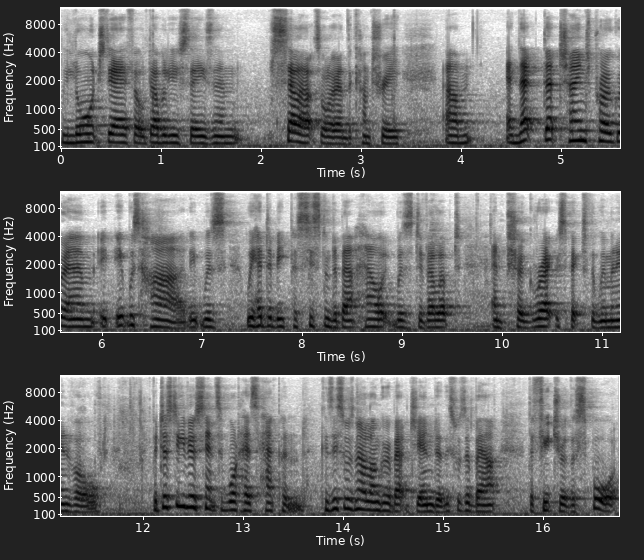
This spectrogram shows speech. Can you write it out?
we launched the AFLW season, sellouts all around the country. Um, and that, that change program, it, it, was hard. It was, we had to be persistent about how it was developed and show great respect to the women involved. But just to give you a sense of what has happened, because this was no longer about gender, this was about the future of the sport.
